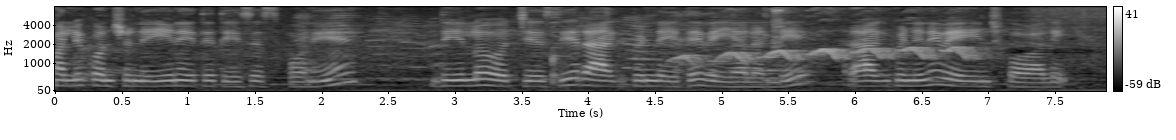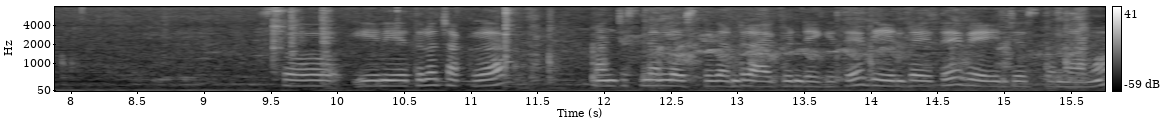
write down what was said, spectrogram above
మళ్ళీ కొంచెం నెయ్యిని అయితే తీసేసుకొని దీనిలో వచ్చేసి రాగి పిండి అయితే వేయాలండి. రాగి పిండిని వేయించుకోవాలి. సో ఈ నేతిలో చక్కగా మంచి స్మెల్ వస్తుందండి రాగి పిండి ఎగితే. దీంట్లో అయితే వేయించేసుకున్నాము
